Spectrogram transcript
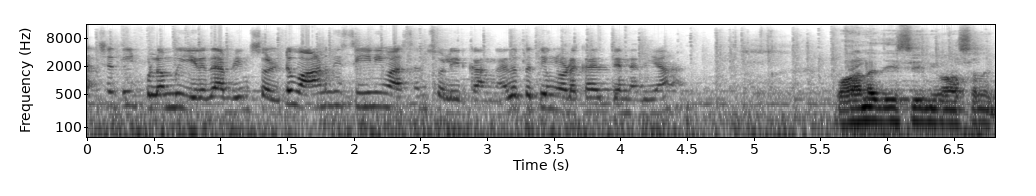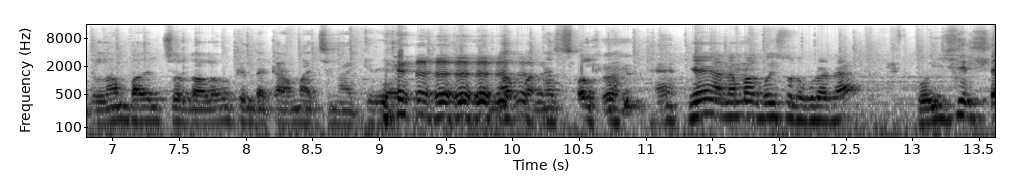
அச்சத்தில் புலம்புகிறது அப்படின்னு சொல்லிட்டு வானதி சீனிவாசன் சொல்லியிருக்காங்க. அதை பத்தி உங்களோட கருத்து என்னதியா வானதி சீனிவாசனுக்கெல்லாம் பதில் சொல்ற அளவுக்கு இந்த காமாட்சி நாக்கிறேன் என்ன பண்ண சொல்றேன் ஏன் அந்த அம்மா போய் சொல்லக்கூடாதா? பொய் இல்ல.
